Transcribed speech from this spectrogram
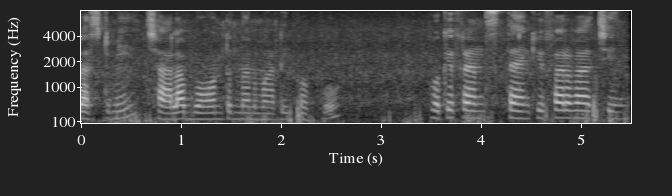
ట్రస్ట్ మీ చాలా బాగుంటుందన్నమాట ఈ పప్పు. Okay friends thank you for watching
